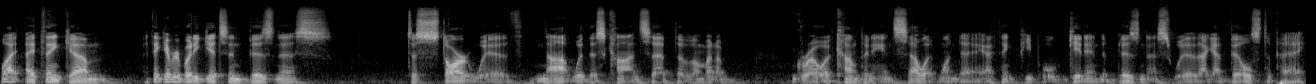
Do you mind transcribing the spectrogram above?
Well, I, I think um, I think everybody gets in business to start with, not with this concept of I'm going to grow a company and sell it one day. I think people get into business with I got bills to pay.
